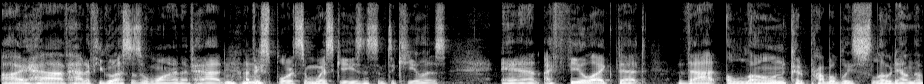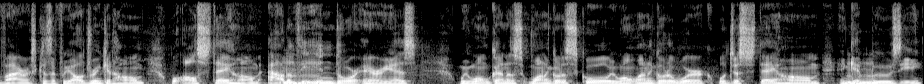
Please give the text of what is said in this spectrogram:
I have had a few glasses of wine. I've had, I've mm-hmm. explored some whiskeys and some tequilas, and I feel like that that alone could probably slow down the virus. Because if we all drink at home, we'll all stay home, out of the mm-hmm. indoor areas. We won't gonna want to go to school. We won't want to go to work. We'll just stay home and get mm-hmm. boozy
